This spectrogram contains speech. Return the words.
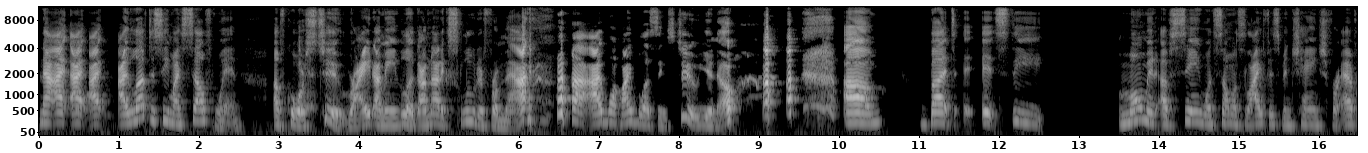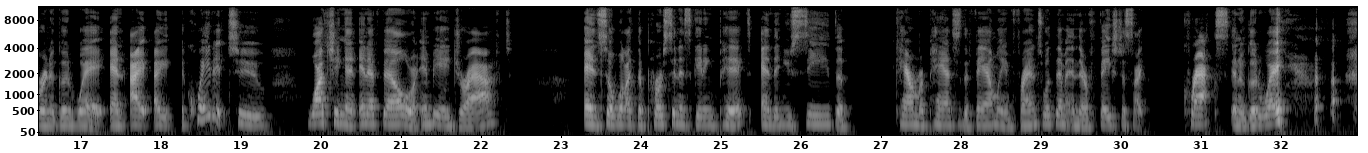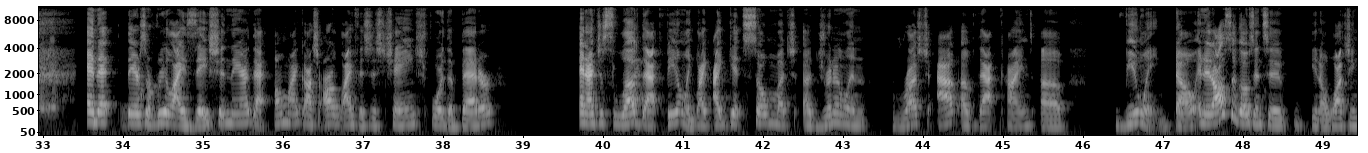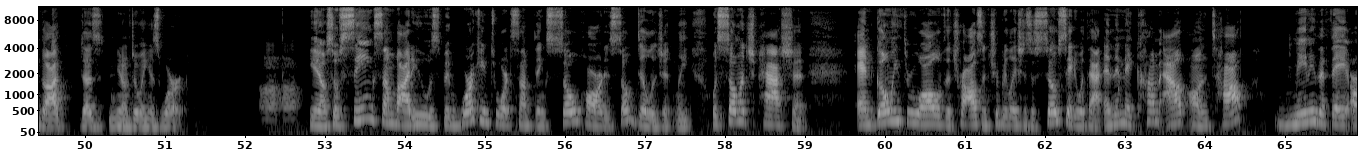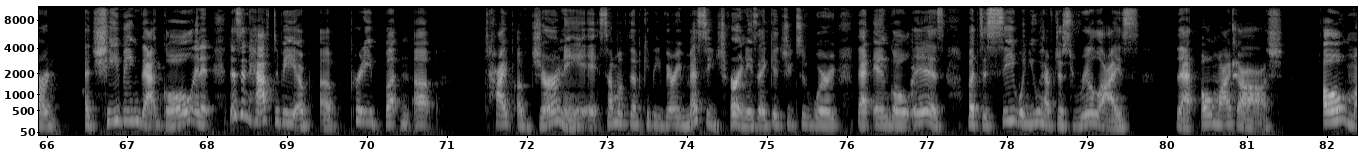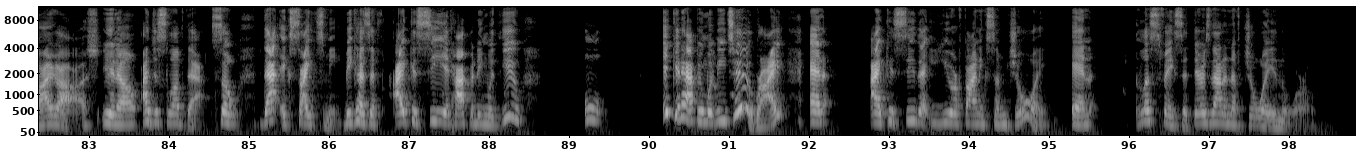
Now I I I, I love to see myself win, of course, too, right? I mean, look, I'm not excluded from that. I want my blessings too, you know. um but it's the moment of seeing when someone's life has been changed forever in a good way. And I, I equate it to watching an NFL or NBA draft. And so when like the person is getting picked and then you see the camera pans to the family and friends with them and their face just like cracks in a good way. Mm-hmm. and that there's a realization there that oh my gosh, our life has just changed for the better. And I just love that feeling. Like I get so much adrenaline rush out of that kind of viewing you know and it also goes into you know watching god does you know doing his work uh-huh. you know so seeing somebody who has been working towards something so hard and so diligently with so much passion and going through all of the trials and tribulations associated with that and then they come out on top meaning that they are achieving that goal and it doesn't have to be a, a pretty button up type of journey. It, some of them can be very messy journeys that get you to where that end goal is. But to see when you have just realized that, oh my gosh, oh my gosh, you know, I just love that. So that excites me because if I could see it happening with you, it could happen with me too, right? And I could see that you're finding some joy. And let's face it, there's not enough joy in the world.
